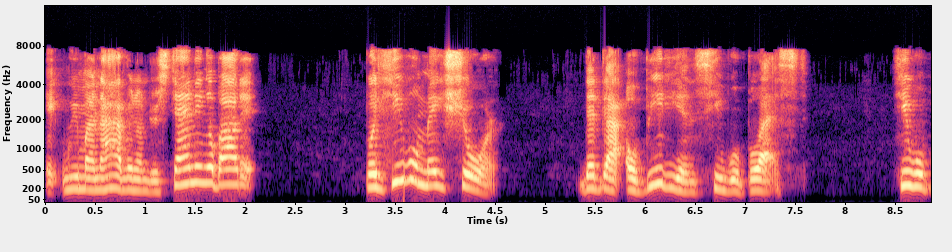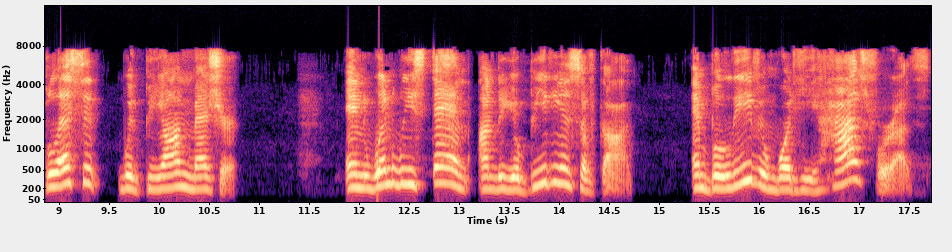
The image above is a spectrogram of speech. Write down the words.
it, we might not have an understanding about it, but He will make sure that that obedience He will bless. He will bless it with beyond measure. And when we stand on the obedience of God and believe in what He has for us,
